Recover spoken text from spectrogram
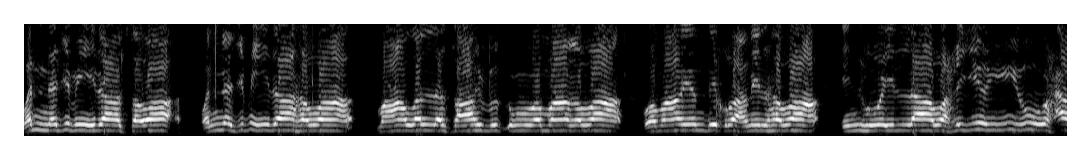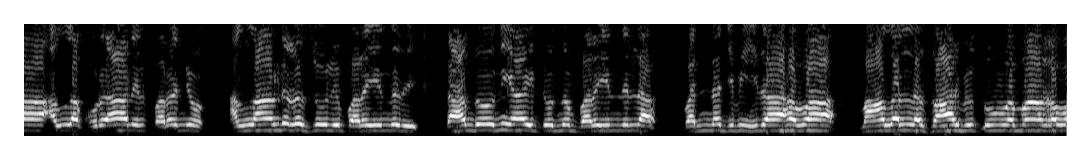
والنجم إذا سوى والنجم إذا هوى ما ضل صاحبكم وما غوى وما ينطق عن الهوى إن هو إلا وحي يوحى الله ഖുർആനിൽ പറഞ്ഞു അള്ളാന്റെ റസൂല് പറയുന്നത് താൻ തോന്നിയായിട്ടൊന്നും പറയുന്നില്ല വന്നജ്മി ഇതാഹവ മാതല്ല സാഹിബിക്കും വമാഹവ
